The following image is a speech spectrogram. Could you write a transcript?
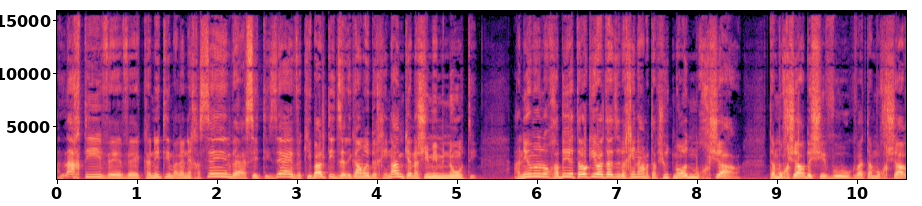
הלכתי ו- וקניתי מלא נכסים, ועשיתי זה, וקיבלתי את זה לגמרי בחינם, כי אנשים מימנו אותי. אני אומר לו, חביבי, אתה לא קיבלת את זה בחינם, אתה פשוט מאוד מוכשר. אתה מוכשר בשיווק, ואתה מוכשר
